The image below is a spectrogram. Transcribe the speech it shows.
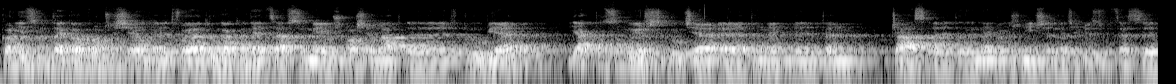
Koniec lutego kończy się e, Twoja druga kadencja, w sumie już 8 lat e, w klubie. Jak podsumujesz w skrócie ten, ten czas, te najważniejsze dla Ciebie sukcesy,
